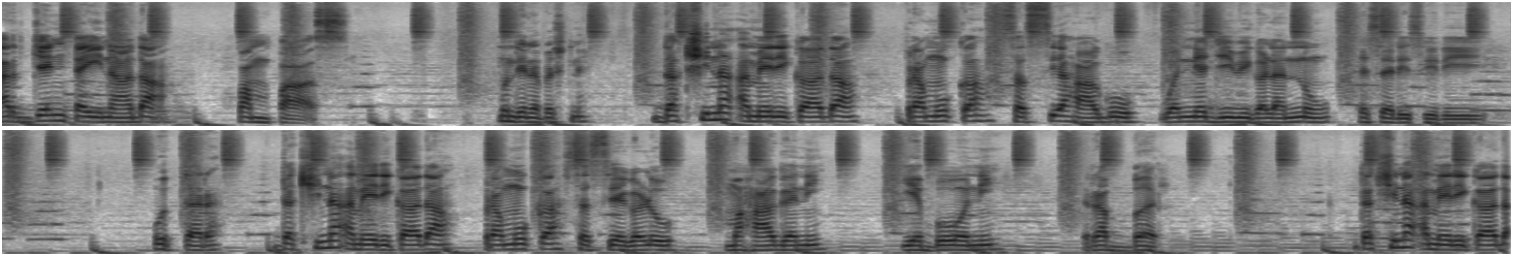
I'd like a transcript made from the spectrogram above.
ಅರ್ಜೆಂಟೈನಾದ ಪಂಪಾಸ್. ಮುಂದಿನ ಪ್ರಶ್ನೆ. ದಕ್ಷಿಣ ಅಮೇರಿಕಾದ ಪ್ರಮುಖ ಸಸ್ಯ ಹಾಗೂ ವನ್ಯಜೀವಿಗಳನ್ನು ಹೆಸರಿಸಿರಿ. ಉತ್ತರ. ದಕ್ಷಿಣ ಅಮೆರಿಕಾದ ಪ್ರಮುಖ ಸಸ್ಯಗಳು ಮಹಾಗನಿ, ಎಬೋನಿ, ರಬ್ಬರ್. ದಕ್ಷಿಣ ಅಮೇರಿಕಾದ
